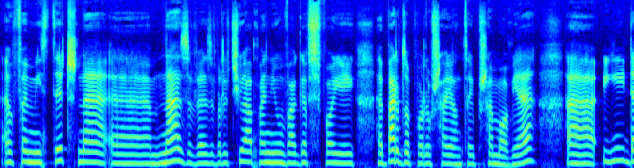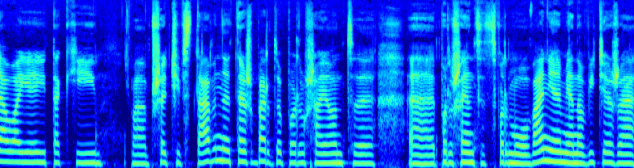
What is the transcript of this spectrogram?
eufemistyczne nazwy zwróciła Pani uwagę w swojej bardzo poruszającej przemowie i dała jej tak taki E, przeciwstawny, też bardzo poruszający, e, poruszający sformułowanie, mianowicie, że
